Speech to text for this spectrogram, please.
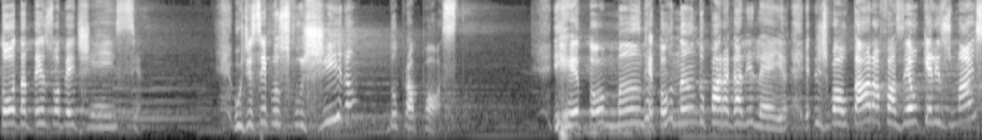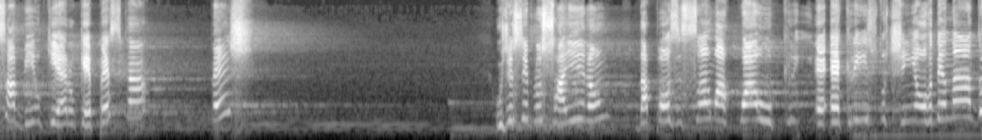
toda desobediência. Os discípulos fugiram do propósito. E retomando, retornando para Galiléia, eles voltaram a fazer o que eles mais sabiam, que era o que? Pescar peixe. Os discípulos saíram da posição a qual é, é, Cristo tinha ordenado.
